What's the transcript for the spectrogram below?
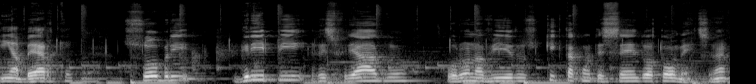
em aberto sobre gripe, resfriado, coronavírus, o que está acontecendo atualmente, né?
